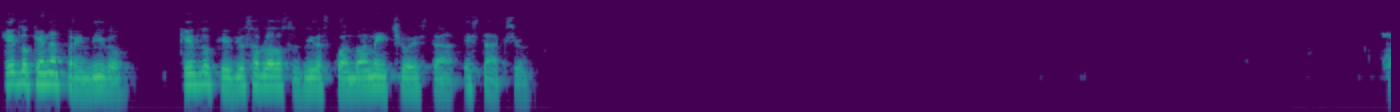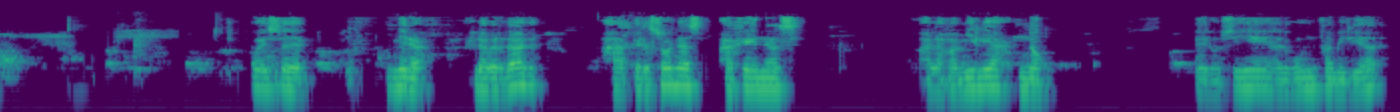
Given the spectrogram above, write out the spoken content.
¿qué es lo que han aprendido? ¿Qué es lo que Dios ha hablado a sus vidas cuando han hecho esta, esta acción? Pues eh, mira, la verdad, a personas ajenas a la familia, no. Pero sí algún familiar,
